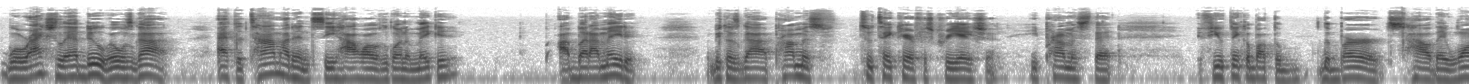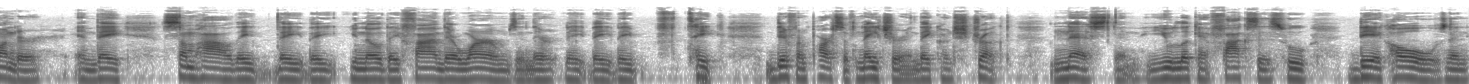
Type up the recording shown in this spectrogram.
Well, actually, I do. It was God. At the time, I didn't see how I was going to make it, but I made it because God promised to take care of His creation. He promised that if you think about the the birds, how they wander and they somehow they they they you know they find their worms and they they they they take different parts of nature and they construct nests. And you look at foxes who dig holes and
